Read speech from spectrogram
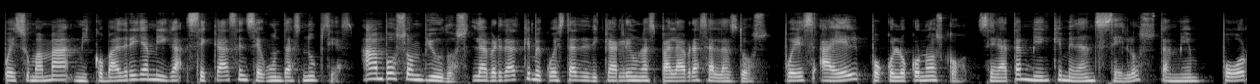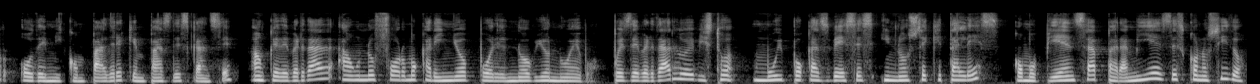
pues su mamá, mi comadre y amiga, se casan en segundas nupcias. Ambos son viudos. La verdad que me cuesta dedicarle unas palabras a las dos, pues a él poco lo conozco. ¿Será también que me dan celos? También por o de mi compadre que en paz descanse, aunque de verdad aún no formo cariño por el novio nuevo, pues de verdad lo he visto muy pocas veces y no sé qué tal es. Como piensa, para mí es desconocido.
